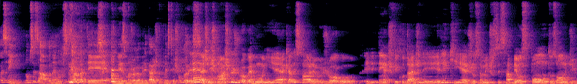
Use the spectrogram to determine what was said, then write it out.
assim, não precisava, né? Não precisava ter a mesma jogabilidade do PlayStation 2. É, a gente não acha que o jogo é ruim, é aquela história. O jogo, ele tem a dificuldade dele, que é justamente você saber os pontos onde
